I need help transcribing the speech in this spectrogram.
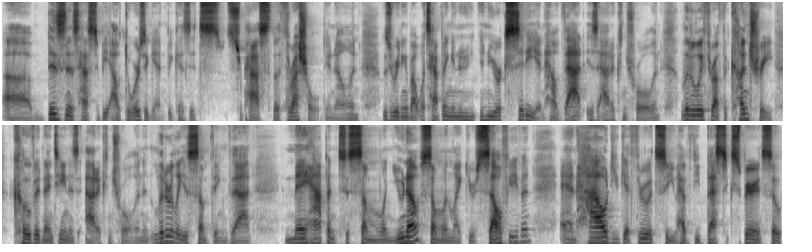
uh, business has to be outdoors again because it's surpassed the threshold, you know. And I was reading about what's happening in in New York City and how that is out of control. And literally throughout the country, COVID 19 is out of control. And it literally is something that may happen to someone you know, someone like yourself, even. And how do you get through it so you have the best experience? So,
